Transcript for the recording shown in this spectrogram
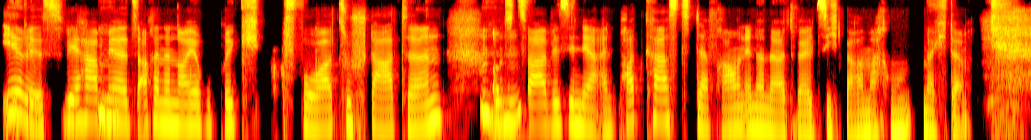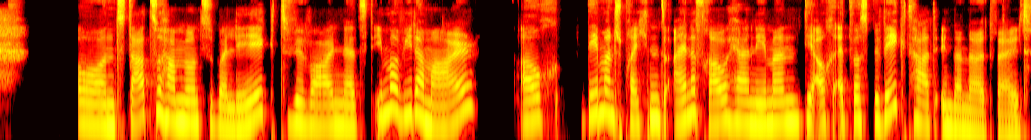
Iris, wir haben ja jetzt auch eine neue Rubrik vor zu starten. Mhm. Und zwar, wir sind ja ein Podcast, der Frauen in der Nerdwelt sichtbarer machen möchte. Und dazu haben wir uns überlegt, wir wollen jetzt immer wieder mal auch dementsprechend eine Frau hernehmen, die auch etwas bewegt hat in der Nerdwelt.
